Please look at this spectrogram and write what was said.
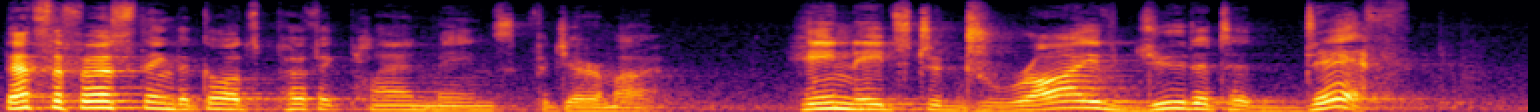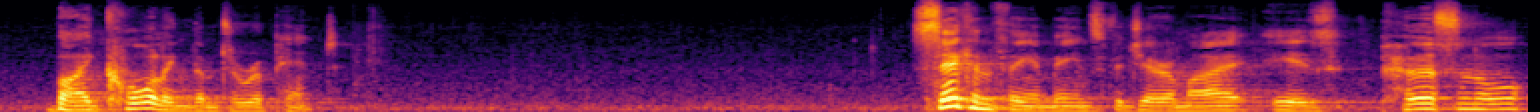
that's the first thing that God's perfect plan means for Jeremiah. He needs to drive Judah to death by calling them to repent. Second thing it means for Jeremiah is personal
